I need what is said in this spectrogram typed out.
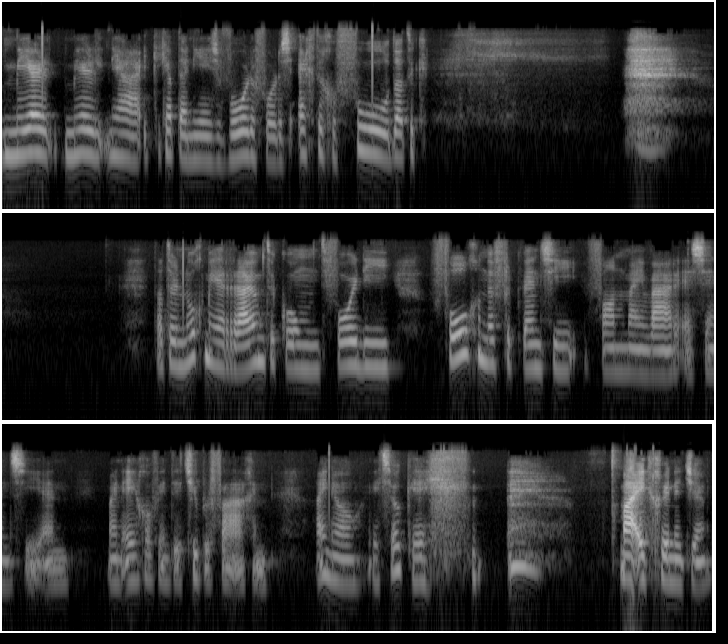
meer, meer ja, ik, ik heb daar niet eens woorden voor. Dus echt een gevoel dat ik. Dat er nog meer ruimte komt voor die volgende frequentie van mijn ware essentie. En mijn ego vindt dit super vaag. En I know, it's okay. maar ik gun het je.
